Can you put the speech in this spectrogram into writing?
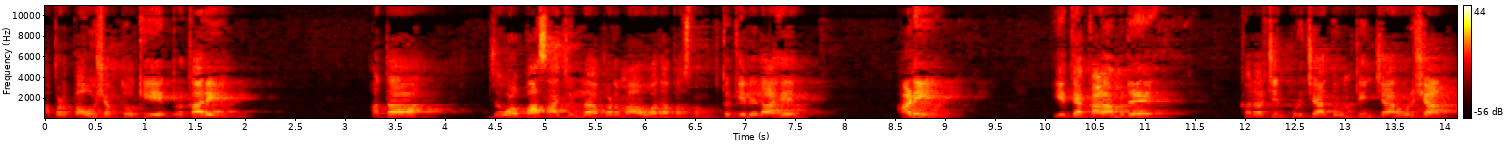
आपण पाहू शकतो की एक प्रकारे आता जवळपास हा जिल्हा आपण माओवादापासून मुक्त केलेला आहे. आणि येत्या काळामध्ये कदाचित पुढच्या दोन तीन चार वर्षात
